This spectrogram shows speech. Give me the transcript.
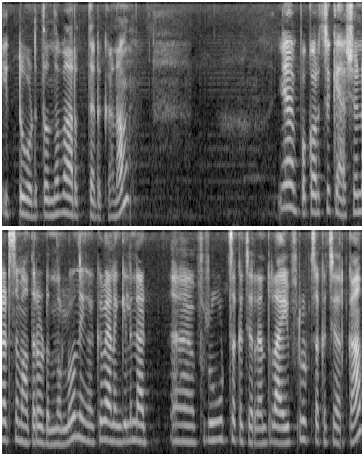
ഇട്ട് കൊടുത്തൊന്ന് വറുത്തെടുക്കണം. ഞാൻ ഇപ്പോൾ കുറച്ച് കാഷ്യൂ നട്ട്സ് മാത്രമേ ഇടുന്നുള്ളൂ. നിങ്ങൾക്ക് വേണമെങ്കിൽ നട്ട് ഫ്രൂട്ട്സ് ഒക്കെ ചേർക്കാം. ഡ്രൈ ഫ്രൂട്ട്സ് ഒക്കെ ചേർക്കാം.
